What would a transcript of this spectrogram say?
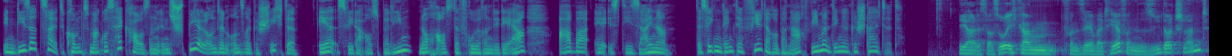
In dieser Zeit kommt Markus Heckhausen ins Spiel und in unsere Geschichte. Er ist weder aus Berlin noch aus der früheren DDR, aber er ist Designer. Deswegen denkt er viel darüber nach, wie man Dinge gestaltet. Ja, das war so. Ich kam von sehr weit her, von Süddeutschland,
